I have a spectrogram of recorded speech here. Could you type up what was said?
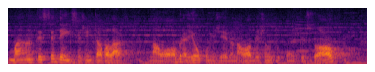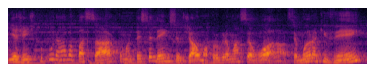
uma antecedência. A gente estava lá na obra, eu como engenheiro na obra junto com o pessoal, e a gente procurava passar com antecedência, já uma programação. Ó, na semana que vem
